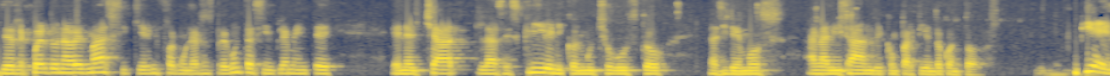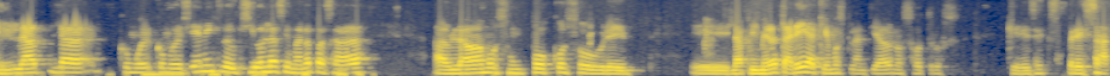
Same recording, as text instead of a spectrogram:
les recuerdo una vez más, si quieren formular sus preguntas, simplemente en el chat las escriben y con mucho gusto las iremos analizando y compartiendo con todos. Bien, como, como decía en la introducción, la semana pasada hablábamos un poco sobre eh, la primera tarea que hemos planteado nosotros, que es expresar,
